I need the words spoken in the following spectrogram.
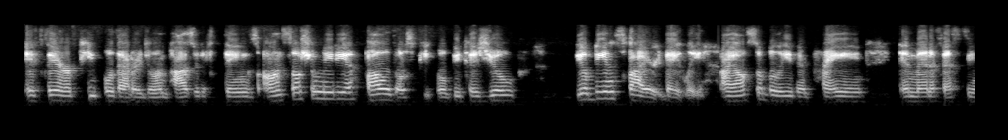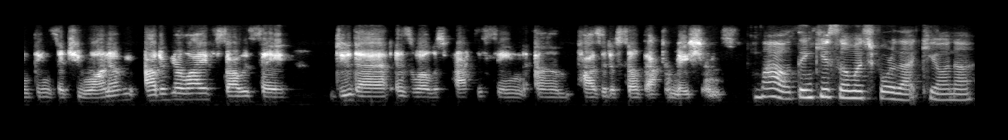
if there are people that are doing positive things on social media, follow those people because you'll you'll be inspired daily. I also believe in praying and manifesting things that you want out of your life. So I would say do that as well as practicing um, positive self affirmations. Wow, thank you so much for that, Kiana.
